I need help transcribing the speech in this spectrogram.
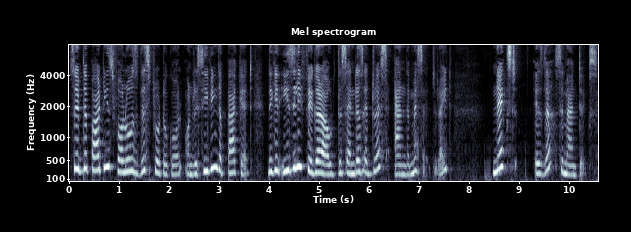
So if the parties follows this protocol on receiving the packet, they can easily figure out the sender's address and the message, right? Next is the semantics.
